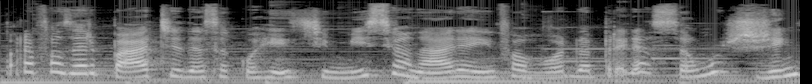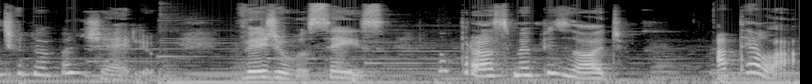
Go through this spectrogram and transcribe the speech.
para fazer parte dessa corrente missionária em favor da pregação urgente do Evangelho. Vejo vocês no próximo episódio. Até lá!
